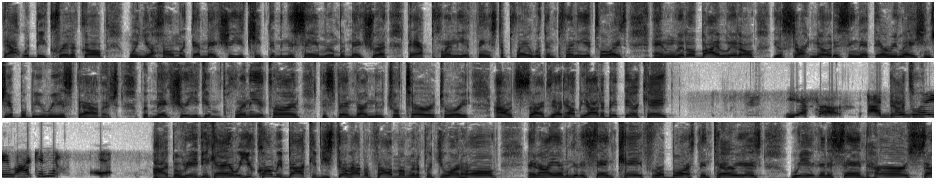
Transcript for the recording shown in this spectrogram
That would be critical. When you're home with them, make sure you keep them in the same room, but make sure they have plenty of things to play with and plenty of toys. And little by little, you'll start noticing that their relationship will be reestablished. But make sure you give them plenty of time to spend on neutral territory outside. Does that help you out a bit there, Kay? Yes, sir. I do That's what- believe I can help that. I believe you can. Well, you call me back if you still have a problem. I'm going to put you on hold, and I am going to send Kay for a Boston Terriers. We are going to send her some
